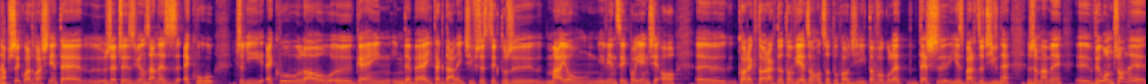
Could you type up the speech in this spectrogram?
na przykład właśnie te rzeczy związane z EQ, czyli EQ, low, gain, in dB i tak dalej. Ci wszyscy, którzy mają mniej więcej pojęcie o korektorach, no to wiedzą o co tu chodzi. To w ogóle też jest bardzo dziwne, że mamy wyłączony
